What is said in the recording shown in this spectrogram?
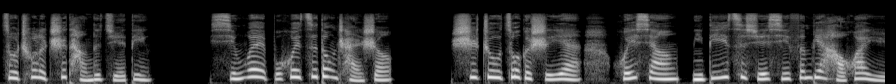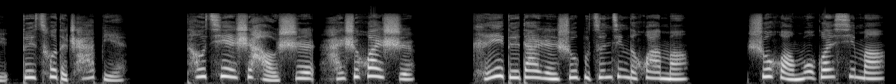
做出了吃糖的决定。行为不会自动产生。试着做个实验，回想你第一次学习分辨好坏与对错的差别。偷窃是好事还是坏事？可以对大人说不尊敬的话吗？说谎没关系吗？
